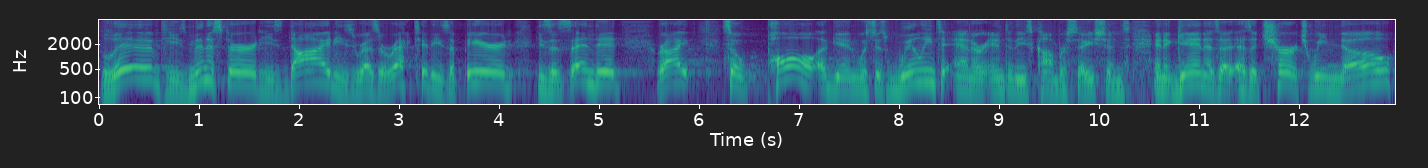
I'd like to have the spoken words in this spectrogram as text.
lived, he's ministered, he's died, he's resurrected, he's appeared, he's ascended, right? So Paul, again, was just willing to enter into these conversations. And again, as a, as a church, we know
